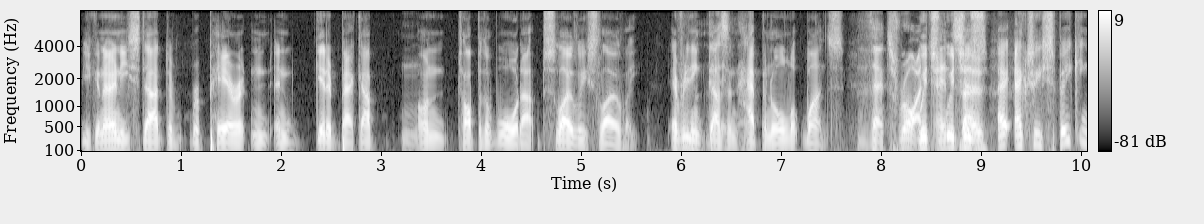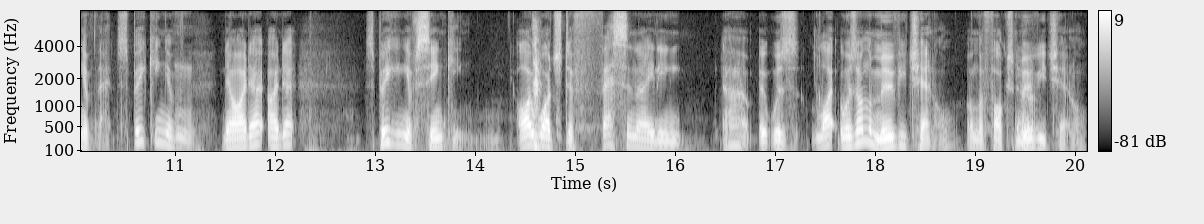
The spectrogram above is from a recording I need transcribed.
you can only start to repair it and, and get it back up Mm. on top of the water slowly, slowly. Everything doesn't happen all at once. That's right. Which And which so- is actually speaking of that. Speaking of Mm. now, I don't I don't. Speaking of sinking, I watched a fascinating. Uh, it was like it was on the movie channel on the Fox movie channel,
